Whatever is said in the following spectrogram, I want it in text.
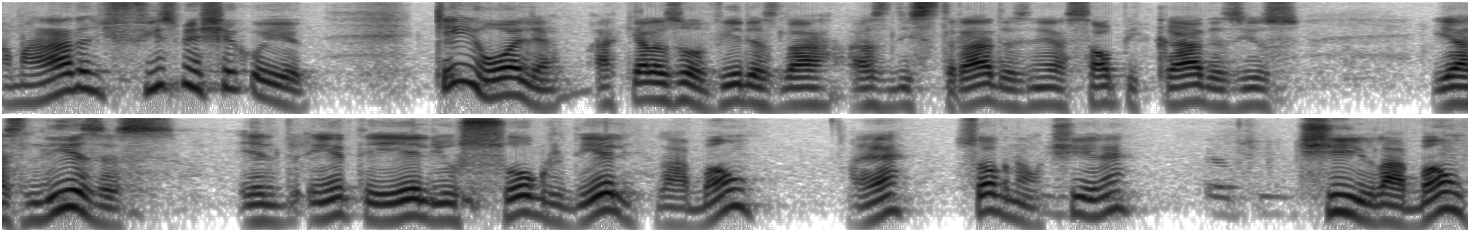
Camarada, difícil mexer com ele. Quem olha aquelas ovelhas lá, as listradas, né, as salpicadas e, os, e as lisas, ele, entre ele e o sogro dele, Labão, é? Sogro não, tio, né? É tio. tio, Labão.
